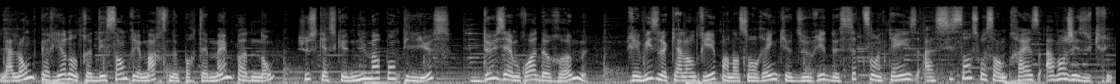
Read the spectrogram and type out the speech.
La longue période entre décembre et mars ne portait même pas de nom jusqu'à ce que Numa Pompilius, deuxième roi de Rome, révise le calendrier pendant son règne qui a duré de 715 à 673 avant Jésus-Christ.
